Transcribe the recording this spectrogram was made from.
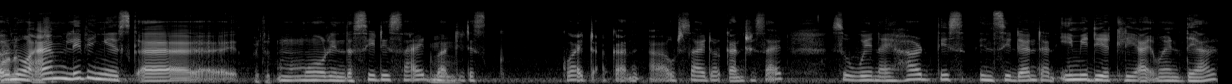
Oh, no? I'm living is uh, more in the city side, but it is quite outside or countryside. So when I heard this incident, and immediately I went there,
